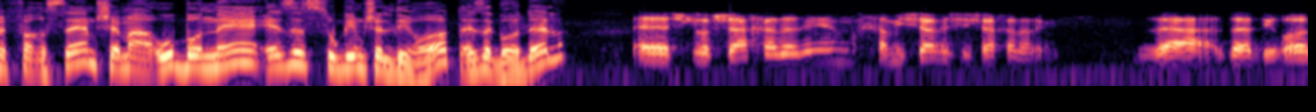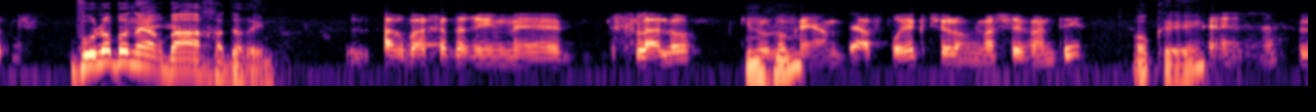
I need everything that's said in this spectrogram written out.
מפרסם שמה, הוא בונה איזה סוגים של דירות? איזה גודל? אה, שלושה חדרים, חמישה ושישה חדרים. זה, זה הדירות. והוא לא בונה ארבעה חדרים. ארבעה חדרים אה, בכלל לא, כאילו לא קיים באף פרויקט שלו, ממה שהבנתי. אוקיי. אה,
